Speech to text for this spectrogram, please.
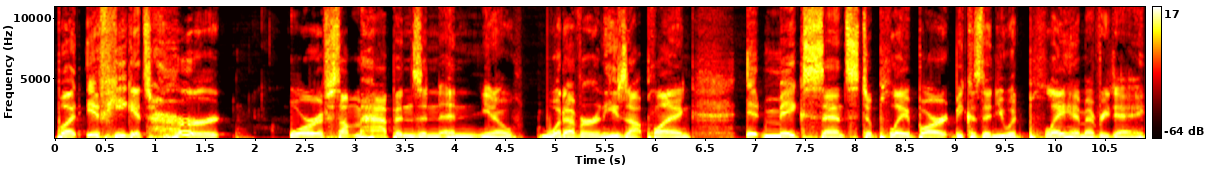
But if he gets hurt, or if something happens and and you know whatever and he's not playing it makes sense to play bart because then you would play him every day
